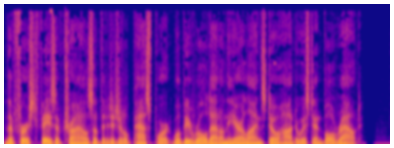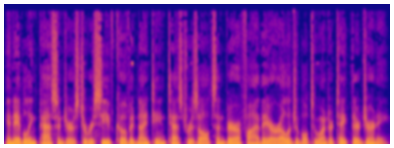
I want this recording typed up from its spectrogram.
The first phase of trials of the digital passport will be rolled out on the airline's Doha to Istanbul route, enabling passengers to receive COVID 19 test results and verify they are eligible to undertake their journey.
